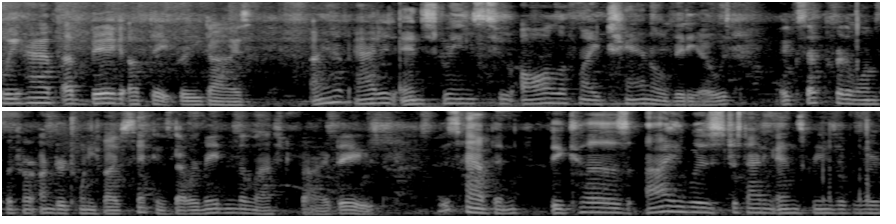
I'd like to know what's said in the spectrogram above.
We have a big update for you guys. I have added end screens to all of my channel videos, except for the ones which are under 25 seconds that were made in the last 5 days. This happened because I was just adding end screens everywhere,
